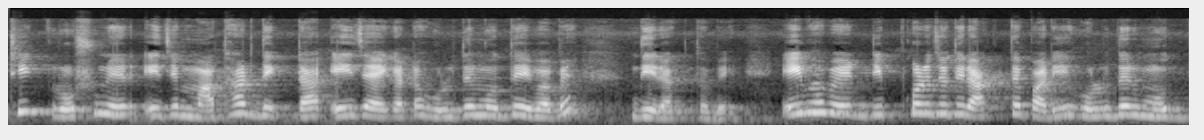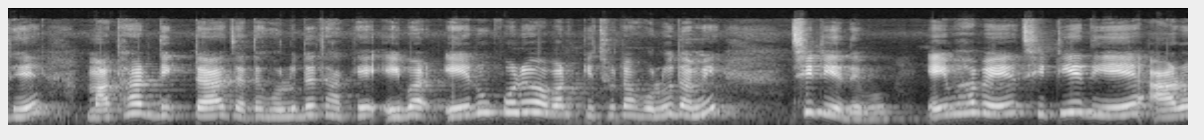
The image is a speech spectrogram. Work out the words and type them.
ঠিক রসুনের এই যে মাথার দিকটা, এই জায়গাটা হলুদের মধ্যে এইভাবে দিয়ে রাখতে হবে। এইভাবে ডিপ করে যদি রাখতে পারি, হলুদের মধ্যে মাথার দিকটা যাতে হলুদে থাকে, এবার এর উপরেও আবার কিছুটা হলুদ আমি ছিটিয়ে দেব। এইভাবে ছিটিয়ে দিয়ে আরও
